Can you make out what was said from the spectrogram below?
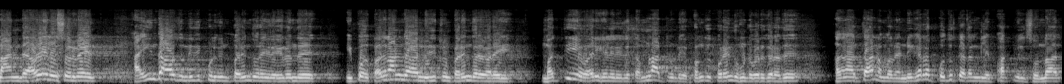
நான் இந்த அவையிலே சொல்வேன் ஐந்தாவது நிதிக்குழுவின் பரிந்துரையில் இருந்து இப்போது பதினான்காவது நிதிக்குழு பரிந்துரை வரை மத்திய வரிகளில் தமிழ்நாட்டினுடைய பங்கு குறைந்து கொண்டு வருகிறது. அதனால் தான் நம்ம நிகர பொது கடன்களை பார்ப்பில் சொன்னால்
